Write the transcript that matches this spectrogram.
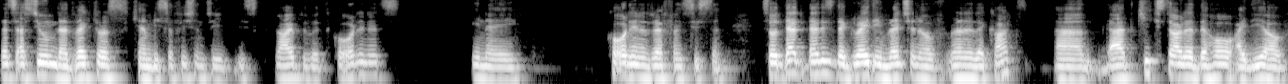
let's assume that vectors can be sufficiently described with coordinates in a coordinate reference system. So that, that is the great invention of René Descartes uh, that kickstarted the whole idea of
